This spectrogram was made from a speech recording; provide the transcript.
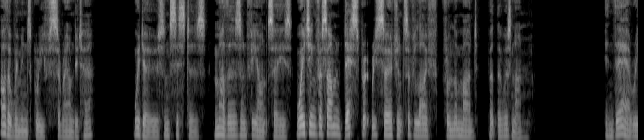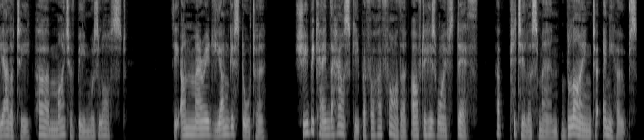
other women's griefs surrounded her widows and sisters, mothers and fiancées, waiting for some desperate resurgence of life from the mud, but there was none. In their reality, her might have been was lost. The unmarried youngest daughter, she became the housekeeper for her father after his wife's death, a pitiless man, blind to any hopes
